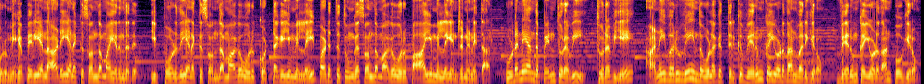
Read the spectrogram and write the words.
ஒரு மிகப்பெரிய நாடு எனக்கு சொந்தமாய் இருந்தது இப்பொழுது எனக்கு சொந்தமாக ஒரு கொட்டகையும் இல்லை படுத்து தூங்க சொந்தமாக ஒரு பாயும் இல்லை என்று நினைத்தார். உடனே அந்த பெண் துறவி துறவியே அனைவருமே இந்த உலகத்திற்கு வெறும் கையோட தான் வருகிறோம். வெறும் கையோட தான் போகிறோம்.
